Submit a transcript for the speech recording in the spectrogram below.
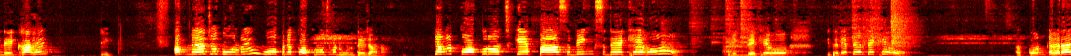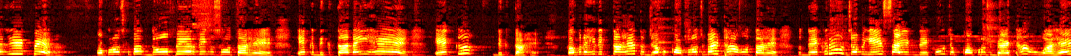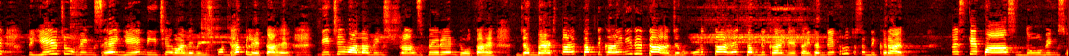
देखा है? ठीक। अब मैं जो बोल रही हूँ, वो अपने कॉकरोच में ढूंढते जाना। क्या कॉकरोच के पास विंग्स देखे हो? ठीक, देखे हो। कितने पैर देखे हो? अब कौन कह रहा है जी एक पैर? कॉकरोच के पास दो पेयर विंग्स होता है। एक दिखता नहीं है, एक दिखता है। कब नहीं दिखता है? तो जब कॉकरोच बैठा होता है। तो देख रहे हो, जब ये साइड देखो जब बैठा हुआ है तो ये जो विंग्स है, ये नीचे वाले विंग्स को ढक लेता है। नीचे वाला विंग्स ट्रांसपेरेंट होता है। जब बैठता है, तब दिखाई नहीं देता। जब उड़ता है, तब दिखाई देता है। इधर देख लो तो सब दिख रहा है। तो इसके पास दो विंग्स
